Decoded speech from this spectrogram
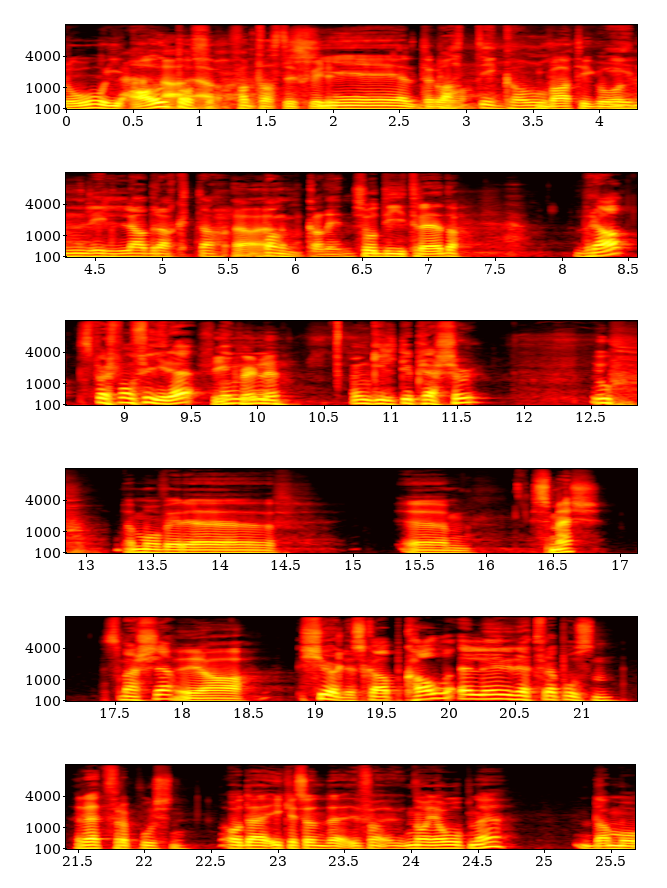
rå i alt, også. Fantastisk spiller. Helt rå. Batigol Batigol. i den lilla drakta. Banka din. Så de tre, da. Bra. Spørsmål fire. Fin En- kveld, det. En guilty pleasure. Uff. Det må være um, Smash. Smash, ja. Ja, Kjøleskap kald eller rett fra posen? rett fra posen. Og det er ikke sånn det, Når jeg åpner, da må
